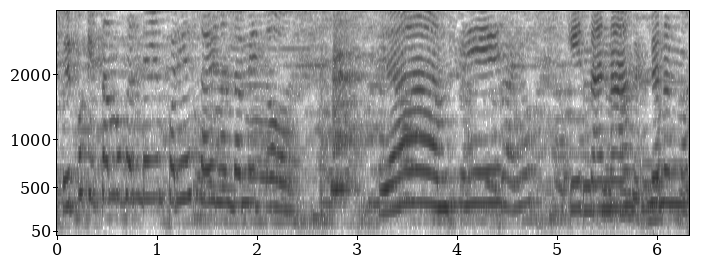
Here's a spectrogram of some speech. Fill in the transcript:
Uy, pakita mo ganda yung parehas tayo ng damit, oh. Yan, see? Kita na. Ganun mo.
